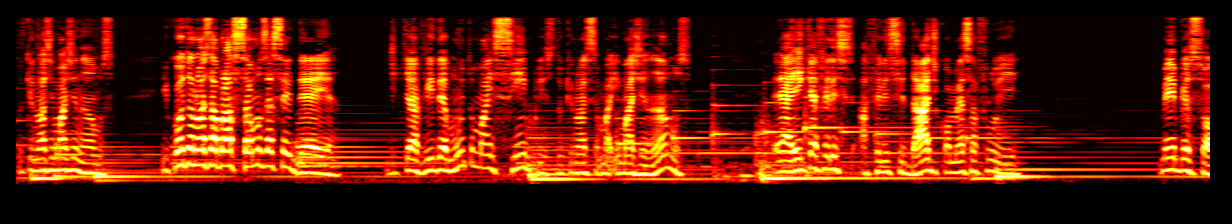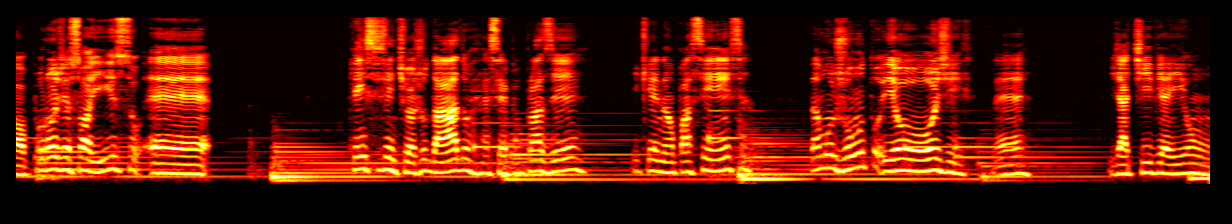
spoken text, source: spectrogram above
do que nós imaginamos. E quando nós abraçamos essa ideia de que a vida é muito mais simples do que nós imaginamos, é aí que a felicidade começa a fluir. Bem, pessoal, por hoje é só isso. É... Quem se sentiu ajudado é sempre um prazer. E quem não, paciência. Tamo junto. E eu hoje né, já tive aí um,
